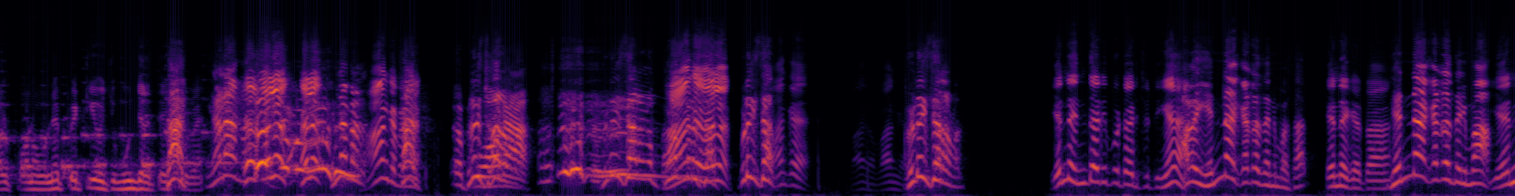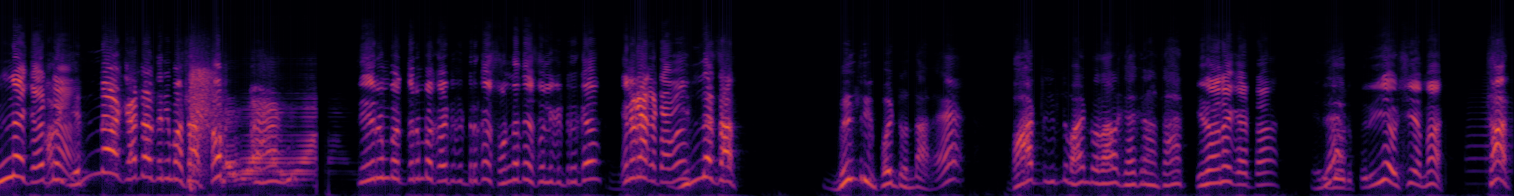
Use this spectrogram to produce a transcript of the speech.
ஆள் போன உடனே பெட்டி வச்சு மூஞ்சல தேய்ச்சுவேன் என்ன. என்ன இந்த அடி போட்டு அடிச்சிட்டீங்க? அவன் என்ன கேட்டா தெரியுமா சார்? என்ன கேட்டா? என்ன கேட்டா தெரியுமா? என்ன கேட்டா? என்ன கேட்டா தெரியுமா சார்? திரும்ப திரும்ப கேட்டுக்கிட்டு இருக்க சொன்னதே சொல்லிக்கிட்டு இருக்க? என்னடா கேட்டா? இல்ல சார். மிலிட்டரி போயிட்டு வந்தாரு. பாட்டுக்கிட்டு வாங்கிட்டு வந்தாரு கேக்குறான் சார். இதானே கேட்டா? இது ஒரு பெரிய விஷயமா? சார்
